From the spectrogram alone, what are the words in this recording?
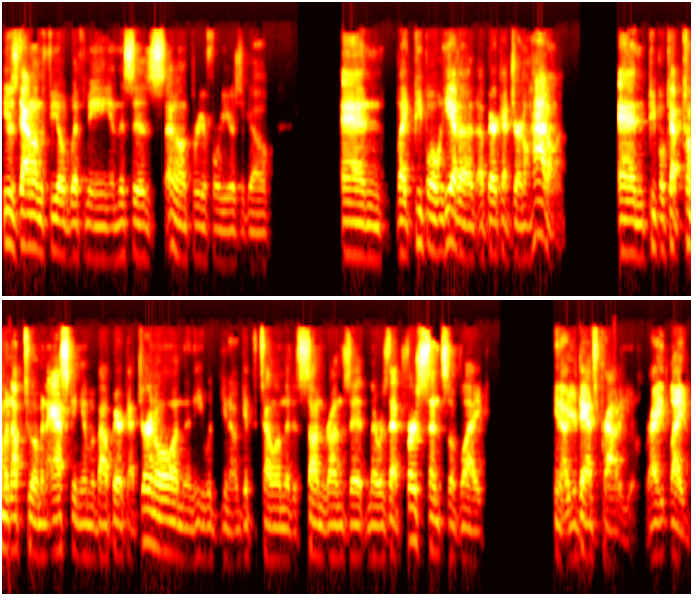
he was down on the field with me. And this is, I don't know, three or four years ago. And like people, he had a, a Bearcat Journal hat on. And people kept coming up to him and asking him about Bearcat Journal. And then he would, you know, get to tell him that his son runs it. And there was that first sense of like, you know, your dad's proud of you, right? Like,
